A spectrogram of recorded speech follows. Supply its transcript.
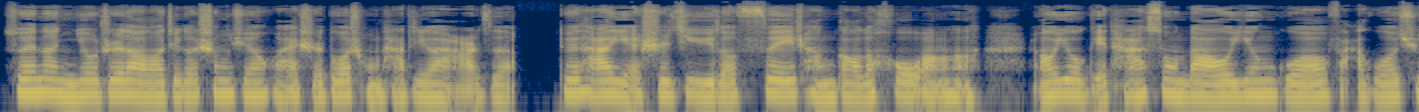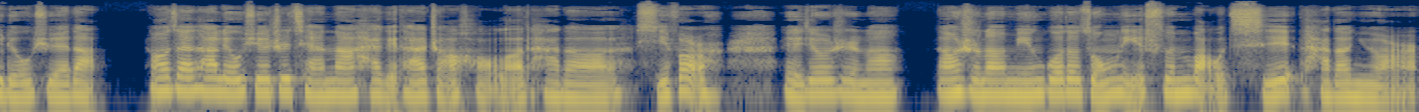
所以呢你就知道了这个盛宣怀是多宠他的这个儿子，对他也是寄予了非常高的厚望哈，然后又给他送到英国、法国去留学的，然后在他留学之前呢还给他找好了他的媳妇儿，也就是呢当时呢民国的总理孙宝琦他的女儿。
